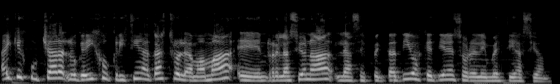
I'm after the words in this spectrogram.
hay que escuchar lo que dijo Cristina Castro, la mamá, en relación a las expectativas que tiene sobre la investigación.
